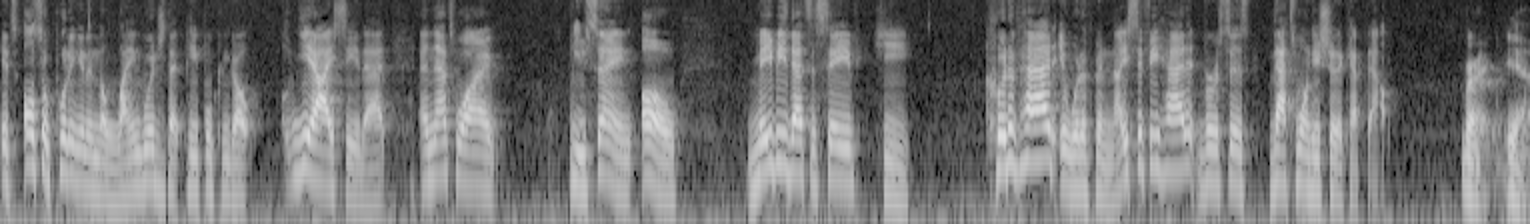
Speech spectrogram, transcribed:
it's also putting it in the language that people can go oh, yeah i see that and that's why you saying, oh, maybe that's a save he could have had. It would have been nice if he had it, versus that's one he should have kept out. Right. Yeah.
